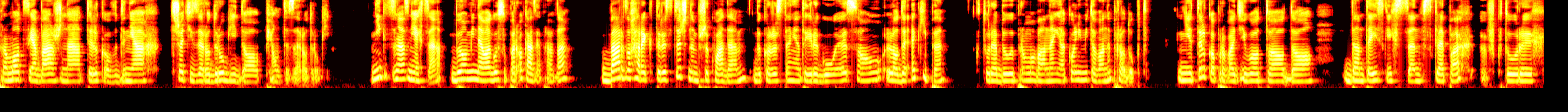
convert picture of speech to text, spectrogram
promocja ważna tylko w dniach 3.02 do 5.02. Nikt z nas nie chce, by ominęła go super okazja, prawda? Bardzo charakterystycznym przykładem wykorzystania tej reguły są lody ekipy, które były promowane jako limitowany produkt. Nie tylko prowadziło to do dantejskich scen w sklepach, w których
